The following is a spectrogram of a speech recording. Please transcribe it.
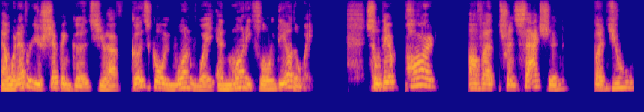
and whenever you're shipping goods, you have goods going one way and money flowing the other way. So they're part of a transaction, but you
